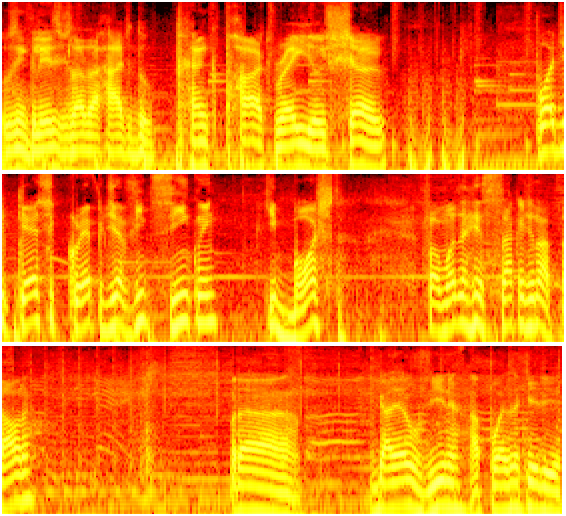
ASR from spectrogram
os ingleses lá da rádio do Punk Part Radio Show. Podcast Crap dia 25, hein? Que bosta. Famosa ressaca de Natal, né? Pra galera ouvir, né? Após aquele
